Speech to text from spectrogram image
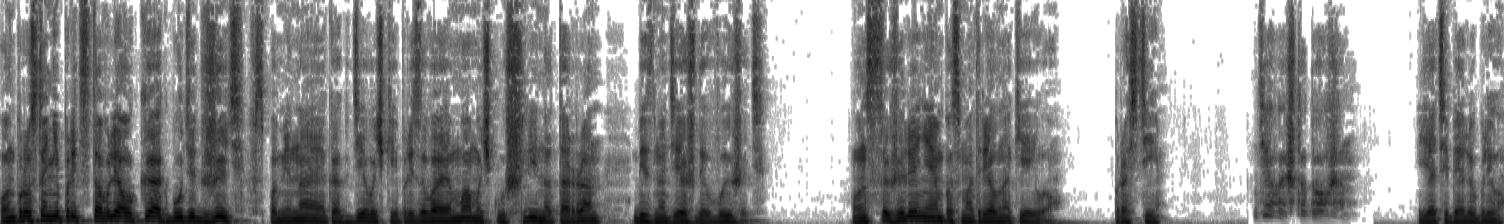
Он просто не представлял, как будет жить, вспоминая, как девочки, призывая мамочку, шли на таран без надежды выжить. Он с сожалением посмотрел на Кейлу. «Прости». «Делай, что должен». «Я тебя люблю».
